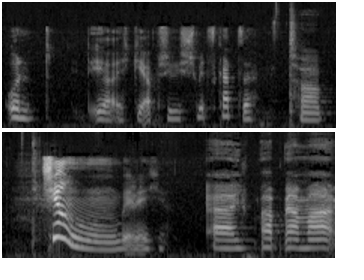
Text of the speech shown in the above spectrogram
Und ja, ich gehe ab wie Schmitzkatze. Top. Tschung, bin ich. Äh, ich habe mir mal,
